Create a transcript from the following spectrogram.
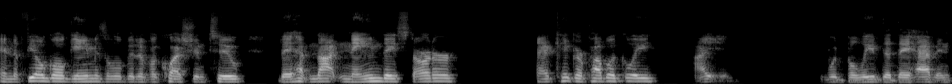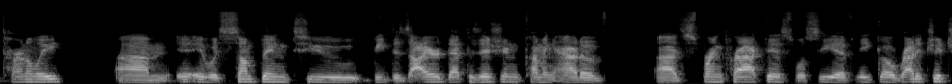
and the field goal game is a little bit of a question too. They have not named a starter at kicker publicly. I would believe that they have internally. Um, it, it, was something to be desired that position coming out of uh, spring practice. We'll see if Nico Radicic,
